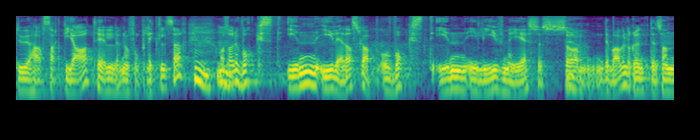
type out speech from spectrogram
du har sagt ja til noen forpliktelser. Mm, Og så har du vokst inn i lederskap og vokst inn i liv med Jesus. Så det var vel rundt en sånn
